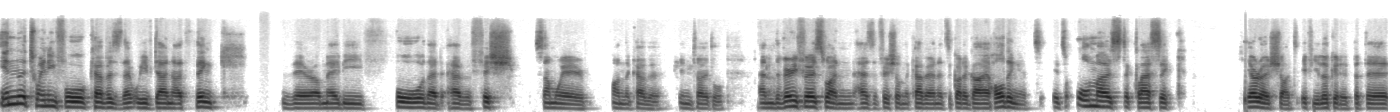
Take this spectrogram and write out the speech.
in the 24 covers that we've done, I think there are maybe four that have a fish somewhere on the cover in total. And the very first one has a fish on the cover and it's got a guy holding it. It's almost a classic hero shot if you look at it, but the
